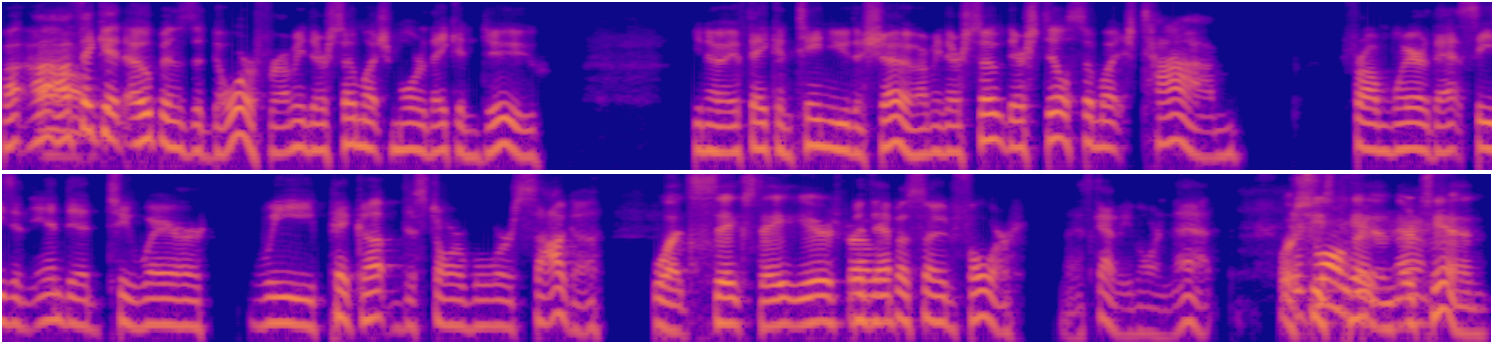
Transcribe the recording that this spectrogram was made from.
Well, I, I Um, think it opens the door for. I mean, there's so much more they can do. You know, if they continue the show. I mean, there's so there's still so much time from where that season ended to where we pick up the Star Wars saga What six to eight years? Probably? with Episode Four. That's got to be more than that. Well, It's she's longer ten. than They're ten.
